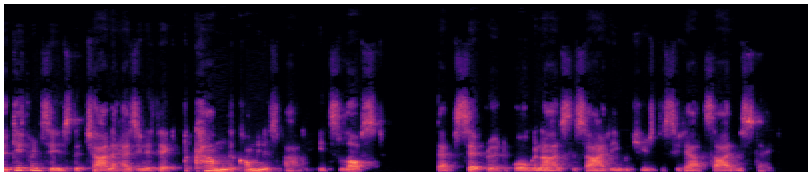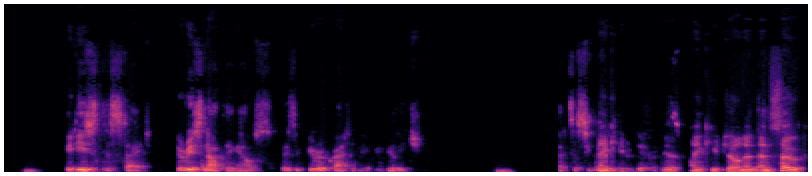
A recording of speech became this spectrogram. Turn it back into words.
The difference is that China has, in effect, become the Communist Party. It's lost that separate, organised society which used to sit outside the state. Hmm. It is the state. There is nothing else. There's a bureaucrat in every village that's a significant thank you. difference. Yeah, thank you, John. And, and so,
